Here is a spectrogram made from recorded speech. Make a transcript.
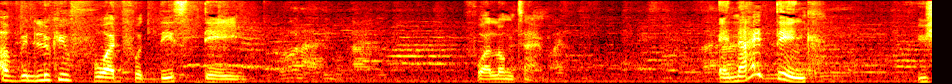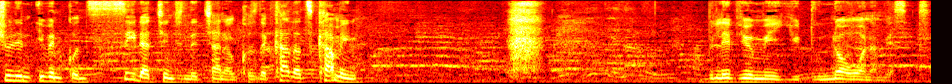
I've been looking forward for this day for a long time. And I think you shouldn't even consider changing the channel because the car that's coming, believe you me, you do not want to miss it.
